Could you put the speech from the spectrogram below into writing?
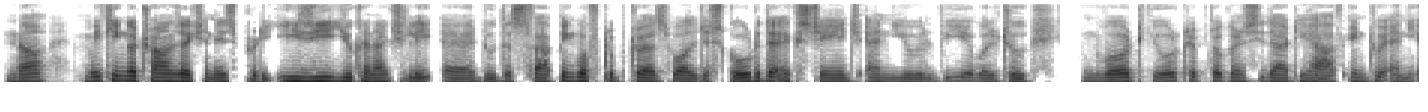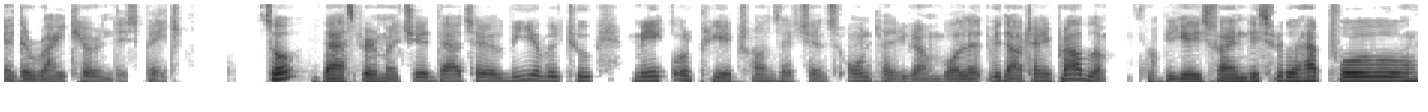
Now, making a transaction is pretty easy. You can actually uh, do the swapping of crypto as well. Just go to the exchange and you will be able to convert your cryptocurrency that you have into any other right here on this page. So that's pretty much it. That's how you'll be able to make or create transactions on Telegram wallet without any problem. Hope you guys find this video helpful.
